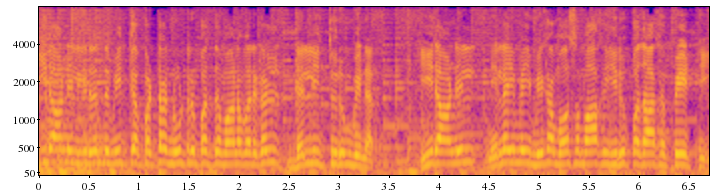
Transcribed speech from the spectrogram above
ஈரானில் இருந்து மீட்கப்பட்ட நூற்று பத்து மாணவர்கள் டெல்லி திரும்பினர். ஈரானில் நிலைமை மிக மோசமாக இருப்பதாக பேட்டி.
